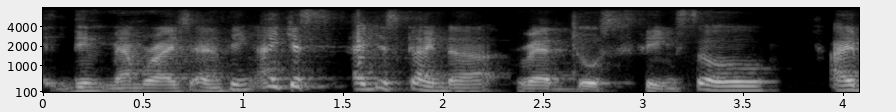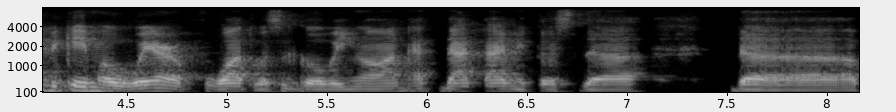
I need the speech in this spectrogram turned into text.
I didn't memorize anything. I just, I just kind of read those things. So I became aware of what was going on. At that time, it was the the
